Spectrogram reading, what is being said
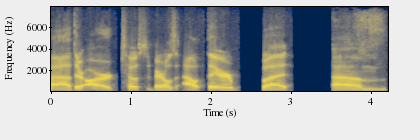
Uh, there are toasted barrels out there, but um,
